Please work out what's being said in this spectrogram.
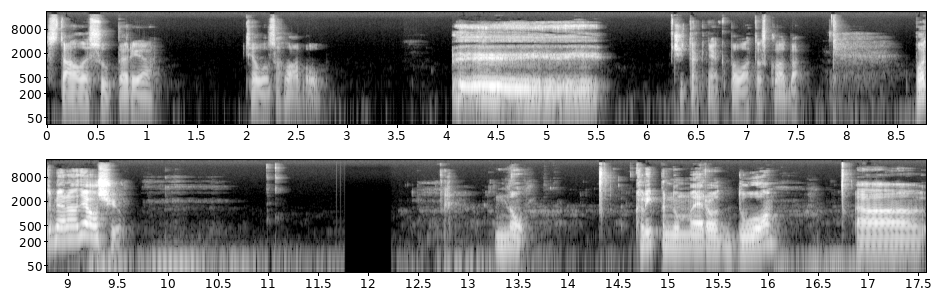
stále súperia telo s hlavou či tak nejak bola tá skladba. Poďme na ďalšiu. No, klip numero 2 uh,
